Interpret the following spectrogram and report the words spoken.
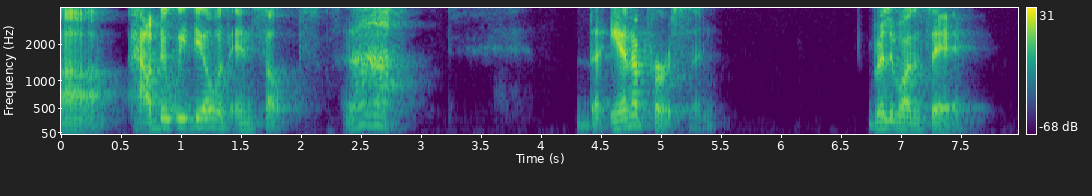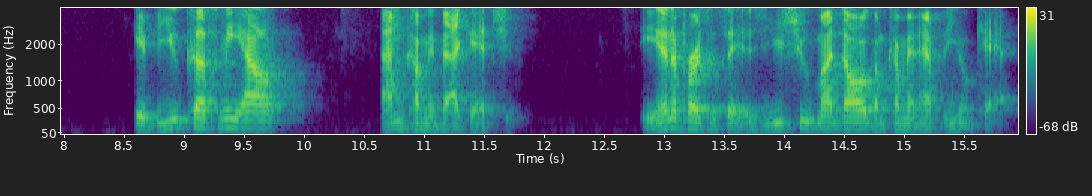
Uh, how do we deal with insults? Ugh. The inner person really want to say, if you cuss me out, I'm coming back at you. The inner person says, You shoot my dog, I'm coming after your cat.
